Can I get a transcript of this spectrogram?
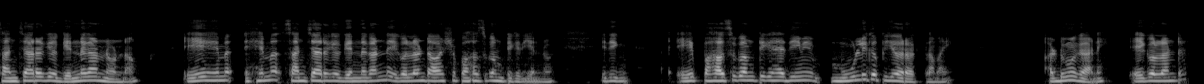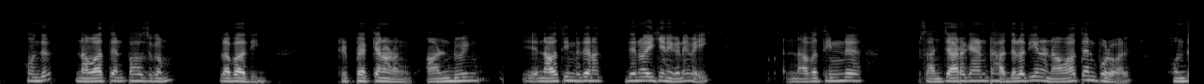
සංචාරකය ගෙන්න්න ගන්න ඔන්නම් ඒහෙම එහෙම සංචාරක ගෙන්න්න ගන්න ඒගොල්ලන්ට අවශ්‍ය පහසුකම් ටික තියෙන්නවා ඉතින් ඒ පහසුකම් ටික හැදීම මූල්ලික පියවරක් තමයි අඩුම ගානේ ඒගොල්ලන්ට හොඳ නවත්තයන් පහසුකම් ලබාදීම ට්‍රිප්පැක් යනනම් අන්ඩුවෙන් නවතින්න දෙනක් දෙනවයි කියෙන එක නෙවෙයි. නවතින්න සංචාරකයන්ට හදල තියෙන නවාතැන් පොළවල් හොඳ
